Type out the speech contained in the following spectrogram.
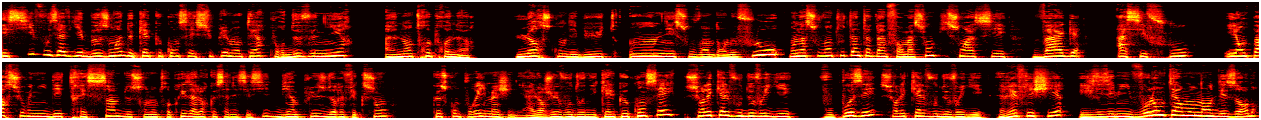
Et si vous aviez besoin de quelques conseils supplémentaires pour devenir un entrepreneur? Lorsqu'on débute, on est souvent dans le flou, on a souvent tout un tas d'informations qui sont assez vagues, assez floues, et on part sur une idée très simple de son entreprise alors que ça nécessite bien plus de réflexion que ce qu'on pourrait imaginer. Alors je vais vous donner quelques conseils sur lesquels vous devriez vous poser, sur lesquels vous devriez réfléchir, et je les ai mis volontairement dans le désordre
